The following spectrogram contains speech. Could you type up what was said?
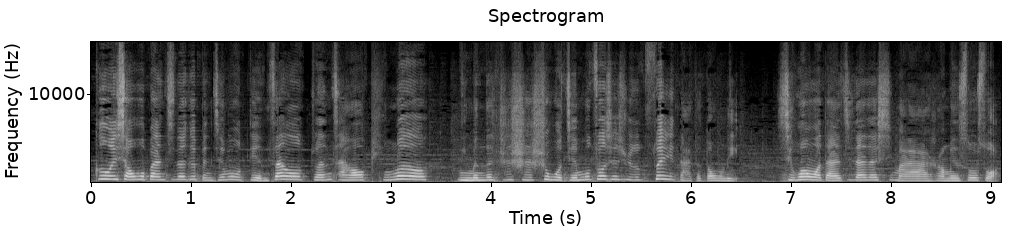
各位小伙伴，记得给本节目点赞哦、转采哦、评论哦，你们的支持是我节目做下去的最大的动力。喜欢我的，记得在喜马拉雅上面搜索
